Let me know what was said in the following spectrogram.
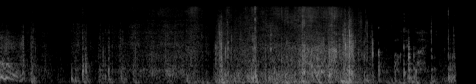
Come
